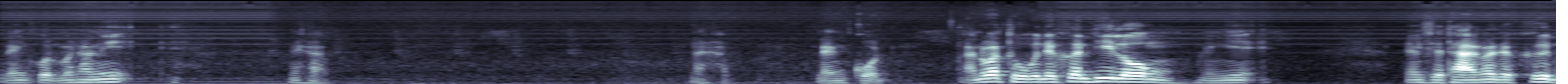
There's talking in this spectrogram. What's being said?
แรงกดมาทางนี้นะครับนะครับแรงกด อันวัตถุมันจะเคลื่อนที่ลงอย่างนี้แรงเสียดทานก็จะขึ้น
